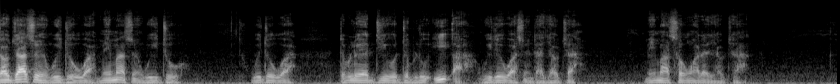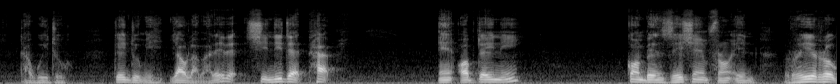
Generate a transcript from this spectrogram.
ယောက်ျားဆိုရင် widow ဝါမိန်းမဆိုရင် widow widow ဝါ W D O W E R widow ဝါဆိုရင်ဒါယောက်ျားမိန်းမဆုံးသွားတဲ့ယောက်ျားဒါ widow came to me ရောက်လာပါတယ်တဲ့ she needed help in obtaining compensation from a railroad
